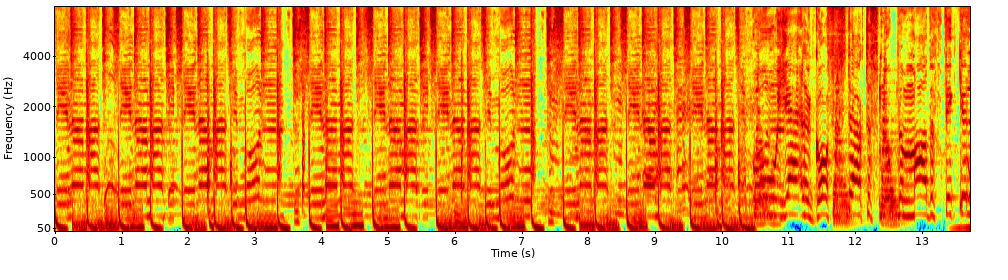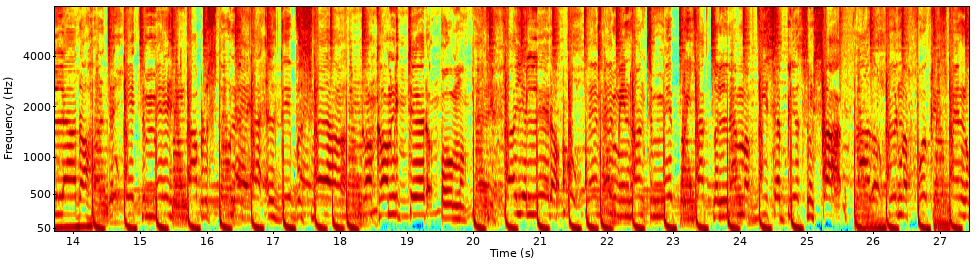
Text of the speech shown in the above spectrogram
sender mig, sender mig, sender mig til munden. Du sender mig, sender mig, sender mig til munden. Du sender mig, sender mig, sender mig uh, Ja, alt går så stærkt og snubler meget. Hvad fik jeg lært at holde det ægte med? Hende Der blev stående her, alt det var svært. Kom, kom lige tættere på mig. Lige før jeg letter. Uh, Tag min hånd til med på jagt? Og lad mig vise, at jeg bliver som sagt Glad og føle mig frygtelig Men nu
